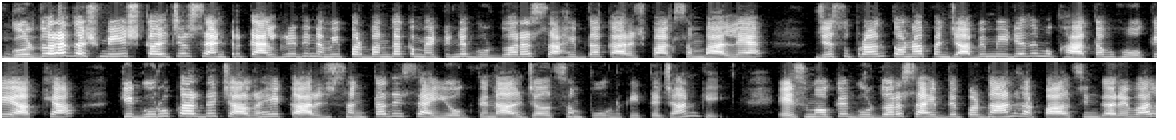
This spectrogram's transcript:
Gurdwara Dashmesh culture centre Calgary ਦੀ ਨਵੀਂ ਪ੍ਰਬੰਧਕ ਕਮੇਟੀ ਨੇ ਗੁਰਦੁਆਰਾ ਸਾਹਿਬ ਦਾ ਕਾਰਜਭਾਗ ਸੰਭਾਲ ਲਿਆ ਜਿਸ ਉਪਰੰਤ ਉਹਨਾਂ ਪੰਜਾਬੀ ਮੀਡੀਆ ਦੇ ਮੁਖਾਤਬ ਹੋ ਕੇ ਆਖਿਆ ਕਿ ਗੁਰੂ ਘਰ ਦੇ ਚੱਲ ਰਹੇ ਕਾਰਜ ਸੰਗਤਾਂ ਦੇ ਸਹਿਯੋਗ ਦੇ ਨਾਲ ਜਲਦ ਸੰਪੂਰਨ ਕੀਤੇ ਜਾਣਗੇ। ਇਸ ਮੌਕੇ ਗੁਰਦੁਆਰਾ ਸਾਹਿਬ ਦੇ ਪ੍ਰਧਾਨ ਹਰਪਾਲ ਸਿੰਘ ਗਰੇਵਾਲ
